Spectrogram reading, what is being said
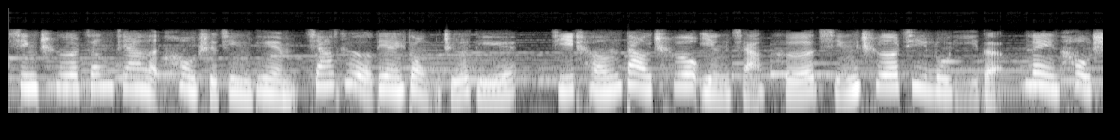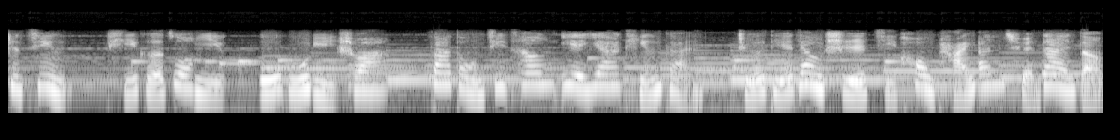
新车增加了后视镜垫加热电动折叠、集成倒车影像和行车记录仪的内后视镜、皮革座椅、无骨雨刷、发动机舱液压停杆、折叠钥匙及后排安全带等。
